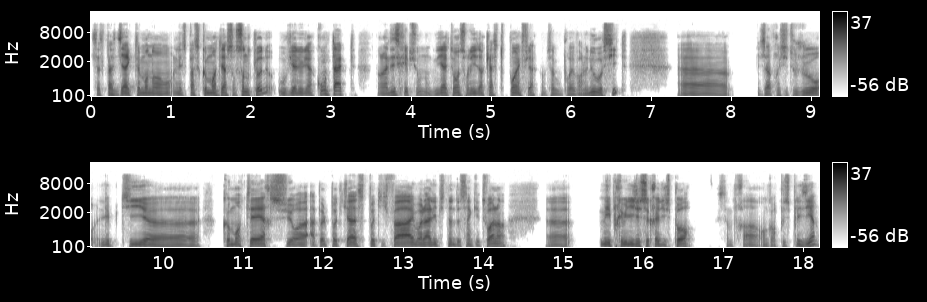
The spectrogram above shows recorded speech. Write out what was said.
ça se passe directement dans l'espace commentaire sur SoundCloud ou via le lien contact dans la description, donc directement sur leadercast.fr, comme ça vous pourrez voir le nouveau site. Euh, j'apprécie toujours les petits euh, commentaires sur Apple Podcast, Spotify, voilà, les petites notes de 5 étoiles. Hein. Euh, mes privilégiés secrets du sport, ça me fera encore plus plaisir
